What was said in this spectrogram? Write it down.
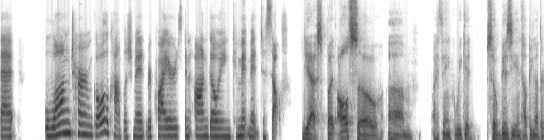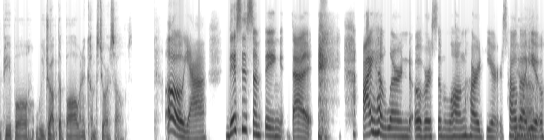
that long term goal accomplishment requires an ongoing commitment to self. Yes, but also, um, I think we get so busy in helping other people, we drop the ball when it comes to ourselves. Oh, yeah. This is something that I have learned over some long, hard years. How yeah. about you?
